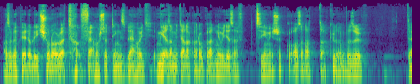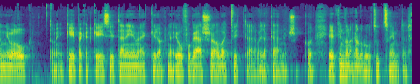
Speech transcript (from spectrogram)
azokat például így sorolgattam fel most a Thingsben, hogy mi az, amit el akarok adni, ugye az a cím, és akkor az alatt a különböző tennivalók, tudom én, képeket készíteni, meg kirakni a jófogásra, vagy Twitter, vagy akármi, és akkor egyébként vannak eladó cuccaim, tehát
